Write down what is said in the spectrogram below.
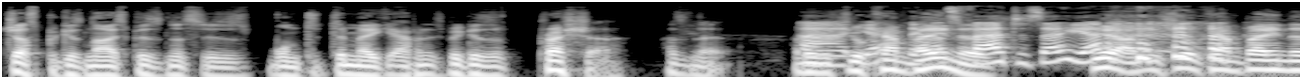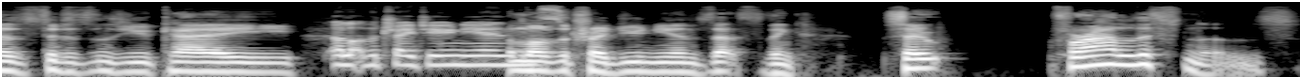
just because nice businesses wanted to make it happen. It's because of pressure, hasn't it? I mean, Uh, it's your yeah, campaigners. fair to say, yeah. Yeah, I mean, it's your campaigners, Citizens UK, A lot of the trade unions. a lot of the trade unions. That's the thing. So, for our listeners,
